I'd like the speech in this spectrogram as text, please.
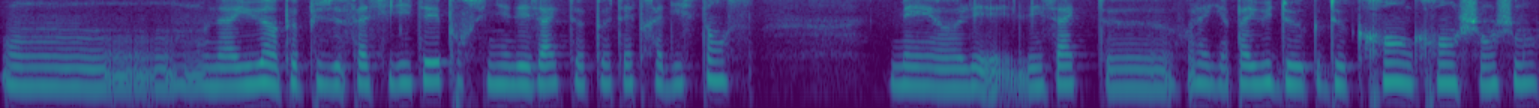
On, a eu un peu plus de facilité pour signer des actes peut-être à distance. Mais euh, les, actes, euh, voilà, il n'y a pas eu de, de grands, grands changements.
